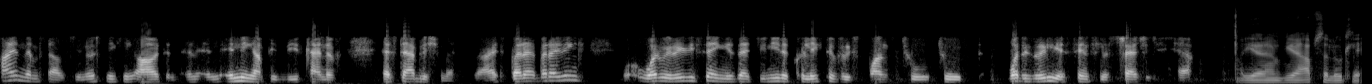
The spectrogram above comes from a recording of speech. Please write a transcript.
find themselves, you know, sneaking out and, and, and, ending up in these kind of establishments, right? But uh, but I think what we're really saying is that you need a collective response to to what is really a senseless tragedy. Yeah. Yeah, yeah, absolutely.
